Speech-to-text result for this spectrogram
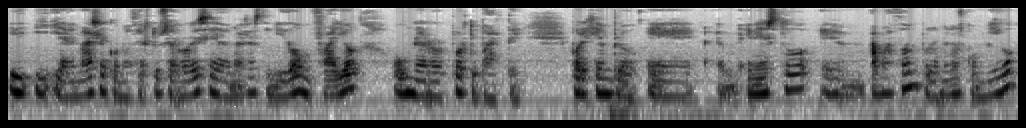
y, y, además reconocer tus errores si además has tenido un fallo o un error por tu parte. Por ejemplo, eh, en esto em, Amazon, por lo menos conmigo,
